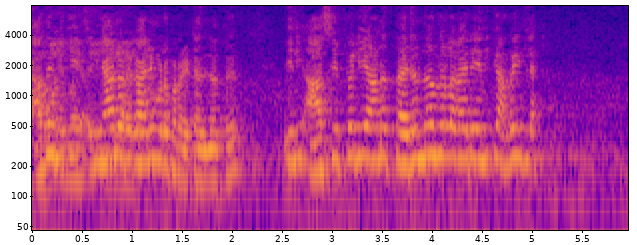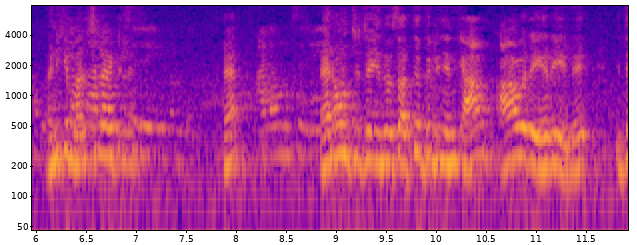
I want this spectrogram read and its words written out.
അതെനിക്ക് ഞാനൊരു കാര്യം കൂടെ പറയട്ടെ അതിനകത്ത്? ഇനി ആസിഫ് അലിയാണ് തരുന്നതെന്നുള്ള കാര്യം എനിക്ക് അറിയില്ല. എനിക്ക് മനസ്സിലായിട്ടില്ല? അനൗൺസ് അനൗൺസ് ചെയ്യുന്നത് സത്യത്തിൽ എനിക്ക് ആ ആ ഒരു ഏരിയയിൽ ഇത്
